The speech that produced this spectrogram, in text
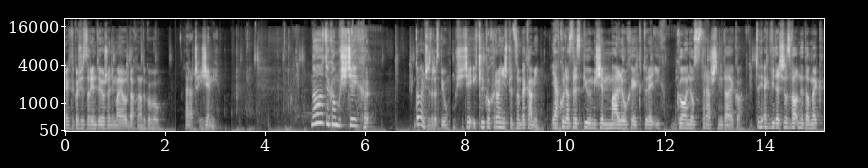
Jak tylko się zorientują, że nie mają dachu nad głową, a raczej ziemi. No, tylko musicie ich. Golem się zrespił. Musicie ich tylko chronić przed zombiakami. I akurat zrespiły mi się maluchy, które ich gonią strasznie daleko. Tu jak widać rozwalony domek.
